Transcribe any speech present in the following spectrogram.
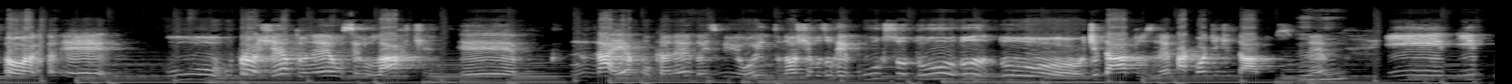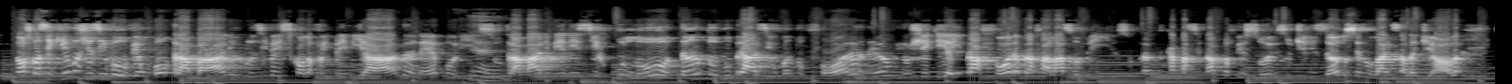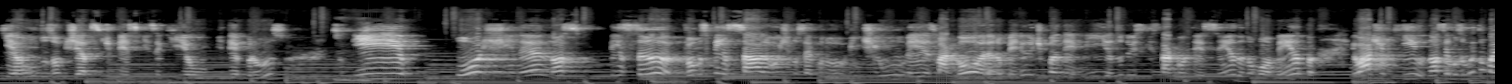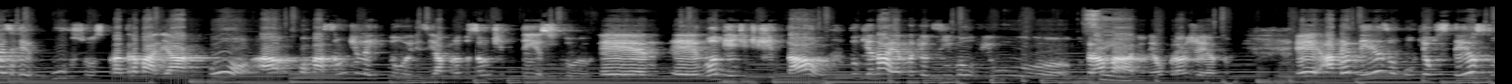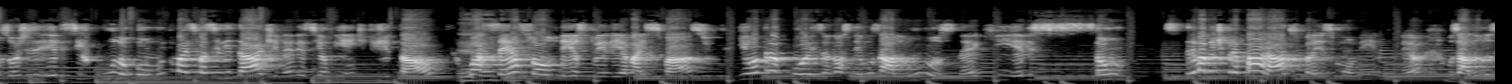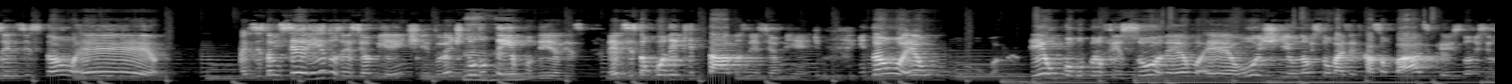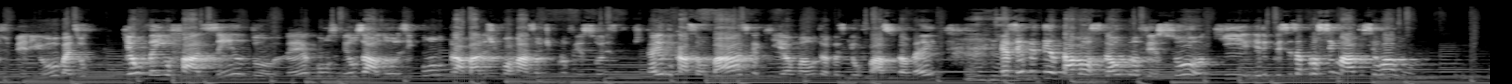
Olha, é, o, o projeto, né, o celular, é, na época, né, 2008, nós tínhamos o recurso do, do, do de dados, né, pacote de dados, né? uhum. né? E, e nós conseguimos desenvolver um bom trabalho, inclusive a escola foi premiada, né? Por isso, é. o trabalho dele circulou tanto no Brasil quanto fora, né? Eu, eu cheguei aí para fora para falar sobre isso, para capacitar professores utilizando o celular em sala de aula, que é um dos objetos de pesquisa que eu me debruço. Uhum. E hoje, né, nós pensando, vamos pensar hoje no século XXI mesmo, agora, no período de pandemia, tudo isso que está acontecendo no momento, eu acho que nós temos muito mais recursos para trabalhar com a formação de leitores e a produção de texto é, é, no ambiente digital do que na época que eu desenvolvi o, o trabalho, né, o projeto. É, até mesmo porque os textos hoje eles circulam com muito mais facilidade né, nesse ambiente digital. É. O acesso ao texto ele é mais fácil. E outra coisa, nós temos alunos né, que eles são extremamente preparados para esse momento. Né? Os alunos eles estão é, eles estão inseridos nesse ambiente durante todo uhum. o tempo deles. Né? Eles estão conectados nesse ambiente. Então, é, eu, como professor, né, é, hoje eu não estou mais na educação básica, estou no ensino superior, mas o que eu venho fazendo né, com os meus alunos e com trabalhos de formação de professores da educação básica, que é uma outra coisa que eu faço também, uhum. é sempre tentar mostrar ao professor que ele precisa aproximar do seu aluno.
